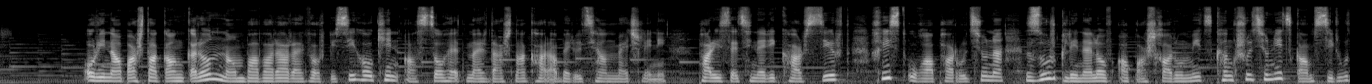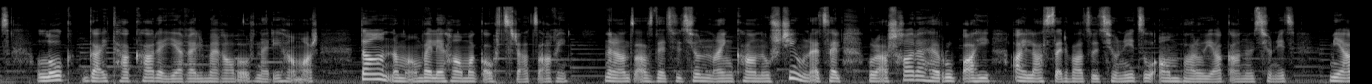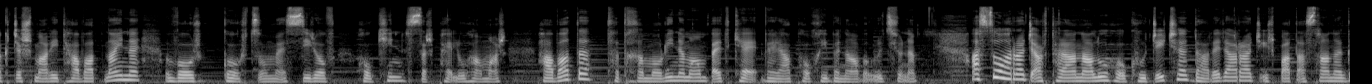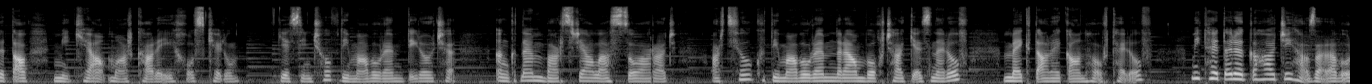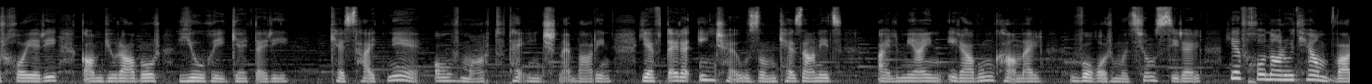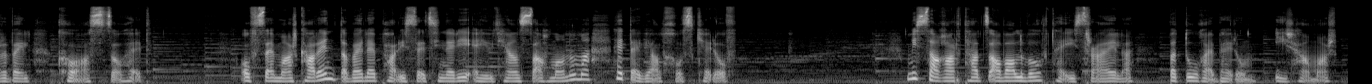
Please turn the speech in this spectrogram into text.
Օրինապաշտական կրոնն անբավարար է, որpիսի հոգին Աստծո հետ ներդաշնակ հարաբերության մեջ լինի։ Փարիսեցիների քար սիրտ, խիստ ուղափառությունը զուրկ լինելով ապաշխարումից, քնքշությունից կամ սիրուց լոգ գայթակար է եղել մեղավորների համար։ Դա նմանվել է համը կորցրած աղի։ Նրանց ազդեցությունն այնքան ուժ չի ունեցել, որ աշխարհը հերրու պահի այլասերվածությունից ու անբարոյականությունից Միակ ճշմարիտ հավատն այն է, որ գործում է սիրով հոգին սրբելու համար։ Հավատը թթխմորի նման պետք է վերափոխի բնավորությունը։ Աստծո առաջ արթարանալու հոգու ճիճը դարեր առաջ իր պատասխանը գտավ Միքիա Մարգարեի խոսքերում։ Ես ինչով դիմավորեմ Տիրոջը, ընկնեմ բարձրյալ Աստծո առաջ, արդյոք դիմավորեմ նրան ողջակեզներով, մեկ տարեկան հորթերով Միթե Տերը կհաճի հազարավոր խոյերի կամ յուրավոր յուղի գետերի։ Քեզ հայտնի է ով մարդ թե ինչն է բարին, եւ Տերը ինչ է ուզում քեզանից, այլ միայն իրավունք անել, ողորմություն սիրել եւ խոնարհությամբ վարվել քո Աստծո հետ։ Ովսե Մարգարեն տվել է Փարիսեցիների էյության սահմանումը հետեւյալ խոսքերով. Մի սաղարթած ավալվոր թե Իսրայելը պտուղ է բերում իր համար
